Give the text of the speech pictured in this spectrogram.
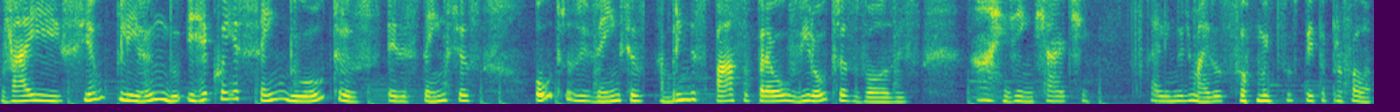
vai se ampliando e reconhecendo outras existências, outras vivências, abrindo espaço para ouvir outras vozes. Ai, gente, arte. É lindo demais, eu sou muito suspeita para falar.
